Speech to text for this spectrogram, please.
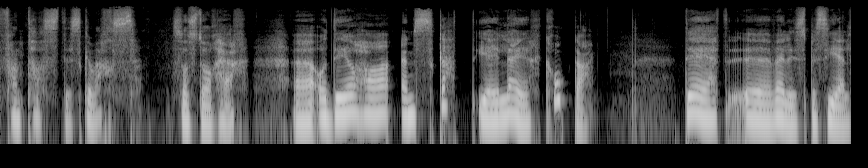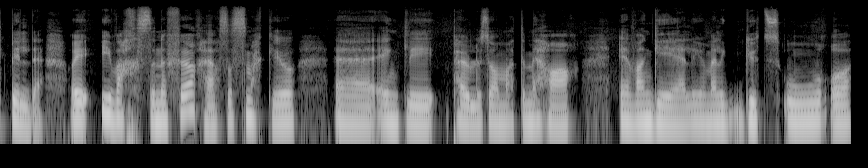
Fantastiske vers som står her. Eh, og det å ha en skatt i ei leirkrukke, det er et uh, veldig spesielt bilde. Og i, versene før her så snakker jo uh, egentlig Paulus om at vi har evangelium, eller Guds ord, og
